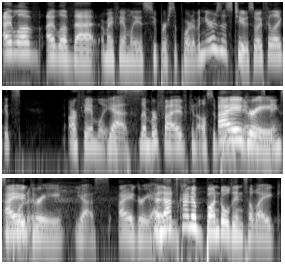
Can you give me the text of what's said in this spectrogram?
I love I love that my family is super supportive, and yours is too. So I feel like it's our family. Yes. number five can also be. I families agree. I agree. Yes, I agree. And that's kind of bundled into like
